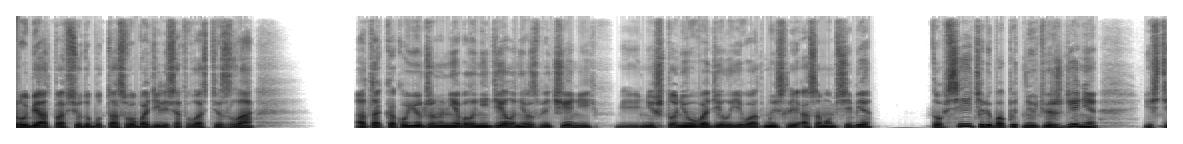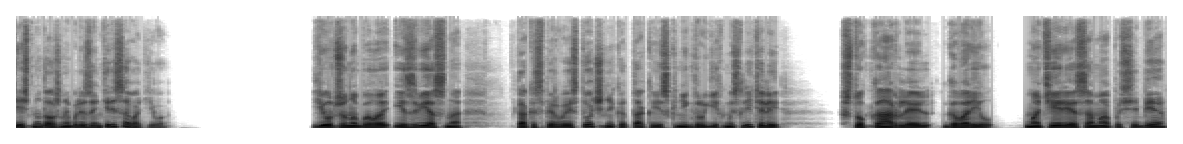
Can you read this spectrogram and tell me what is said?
трубят повсюду, будто освободились от власти зла, а так как у Юджина не было ни дела, ни развлечений, и ничто не уводило его от мыслей о самом себе, то все эти любопытные утверждения, естественно, должны были заинтересовать его. Юджину было известно, как из первоисточника, так и из книг других мыслителей, что Карлейль говорил, материя сама по себе,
